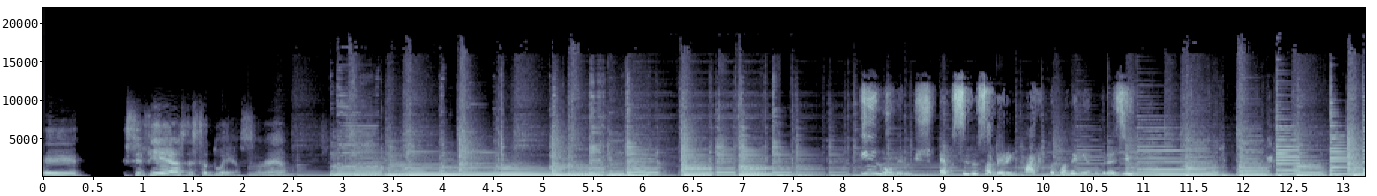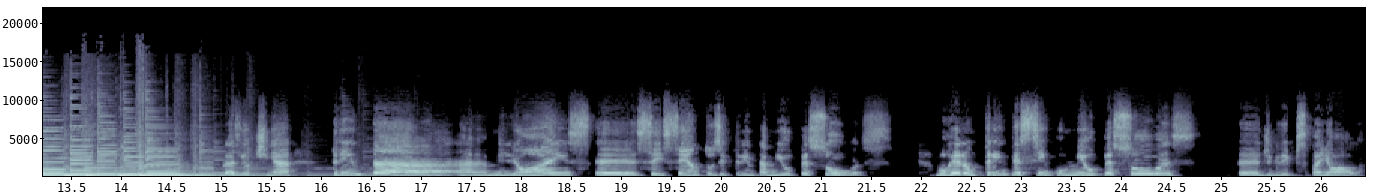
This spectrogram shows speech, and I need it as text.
é, esse viés dessa doença. Né? Números, é possível saber o impacto da pandemia no Brasil? O Brasil tinha 30 ah, milhões 630 eh, mil pessoas. Morreram 35 mil pessoas eh, de gripe espanhola.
